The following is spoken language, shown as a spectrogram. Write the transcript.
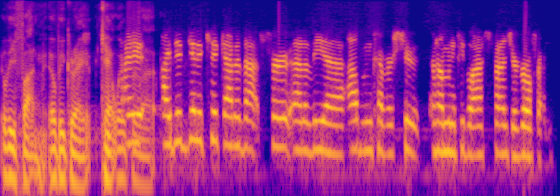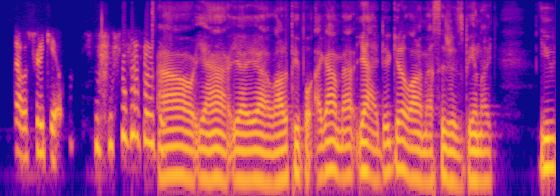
It'll be fun. It'll be great. Can't wait for I, that. I did get a kick out of that for out of the uh, album cover shoot. How many people asked if I was your girlfriend? That was pretty cute. Oh yeah, yeah, yeah. A lot of people. I got. Yeah, I did get a lot of messages being like, "You,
